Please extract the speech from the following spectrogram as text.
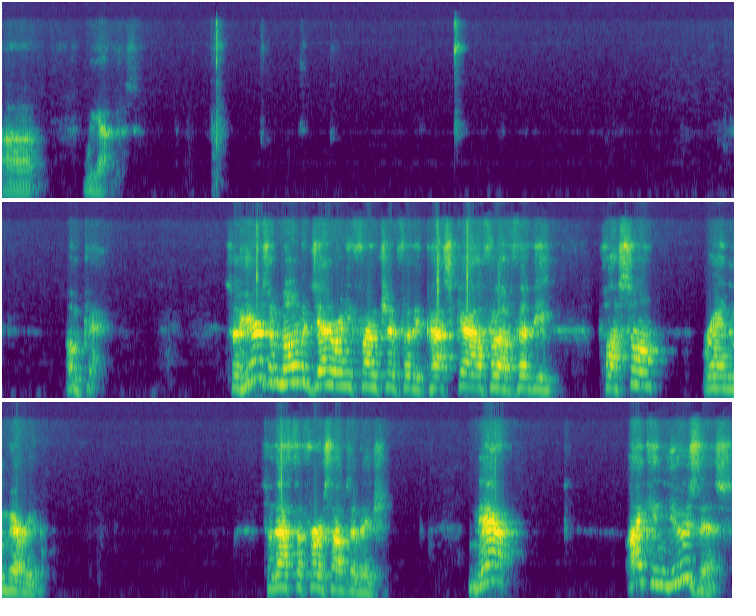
uh, we have this. Okay. So here's a moment generating function for the Pascal, for, for the Poisson random variable. So that's the first observation. Now, I can use this.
